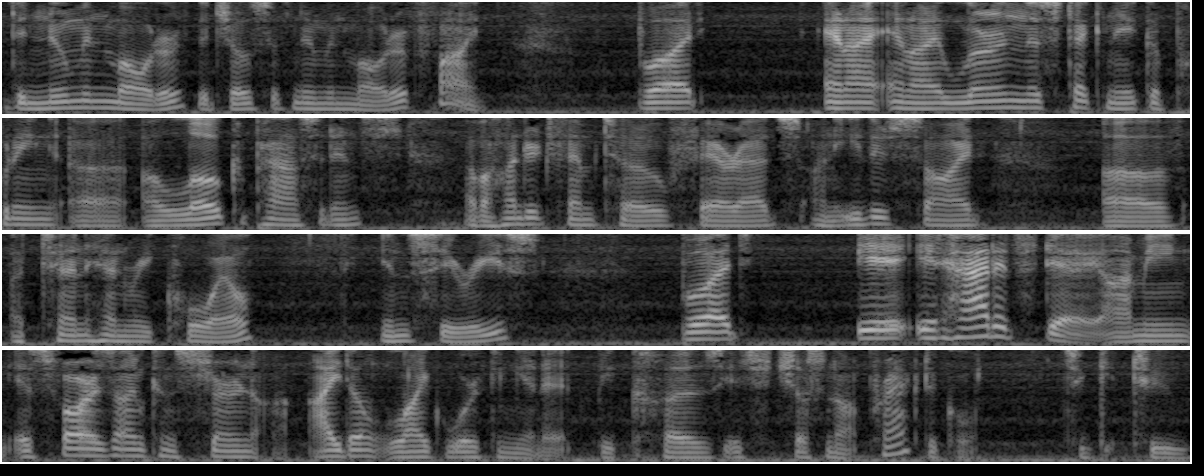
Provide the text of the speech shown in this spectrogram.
the Newman motor, the Joseph Newman motor, fine. But and I and I learned this technique of putting a, a low capacitance of 100 femto farads on either side of a 10 Henry coil in series, but it, it had its day. I mean, as far as I'm concerned, I don't like working in it because it's just not practical to get to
